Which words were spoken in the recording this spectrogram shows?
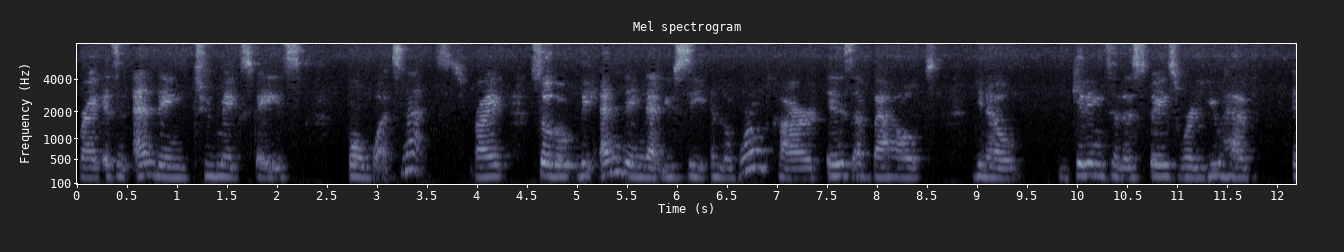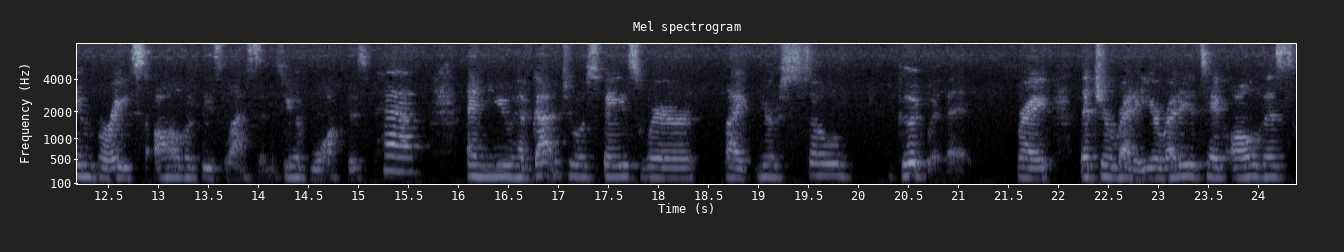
right? It's an ending to make space for what's next, right? So the, the ending that you see in the world card is about, you know, getting to this space where you have embraced all of these lessons. You have walked this path and you have gotten to a space where like you're so good with it, right? That you're ready. You're ready to take all this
